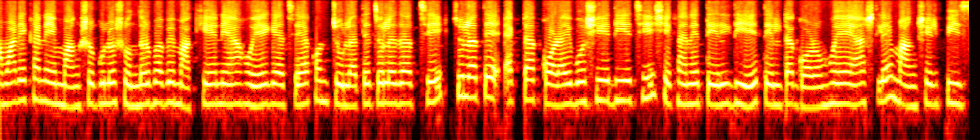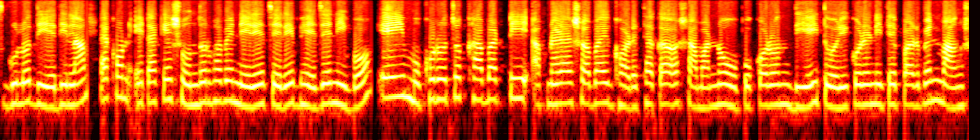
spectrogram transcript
আমার এখানে মাংসগুলো সুন্দরভাবে মাখিয়ে নেওয়া হয়ে গেছে। এখন চুলাতে চলে যাচ্ছি। চুলাতে একটা কড়াই বসিয়ে দিয়েছি। সেখানে তেল দিয়ে তেলটা গরম হয়ে আসলে মাংসের পিসগুলো দিয়ে দিলাম। এখন এটাকে সুন্দরভাবে নেড়ে চেড়ে ভেজে নিব। এই মুখরোচক খাবারটি আপনারা সবাই ঘরে থাকা সামান্য উপকরণ দিয়েই তৈরি করে নিতে পারবেন। মাংস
